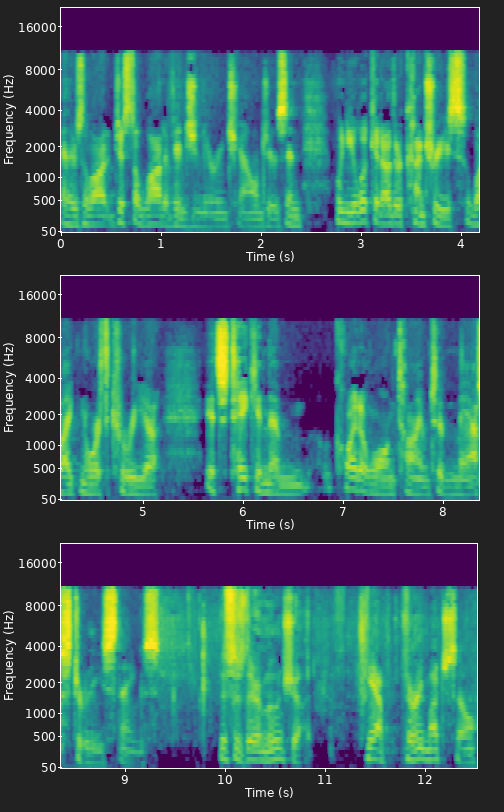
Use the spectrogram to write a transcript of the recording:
and there's a lot, just a lot of engineering challenges. And when you look at other countries like North Korea, it's taken them quite a long time to master these things. This is their moonshot. Yeah, very much so.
